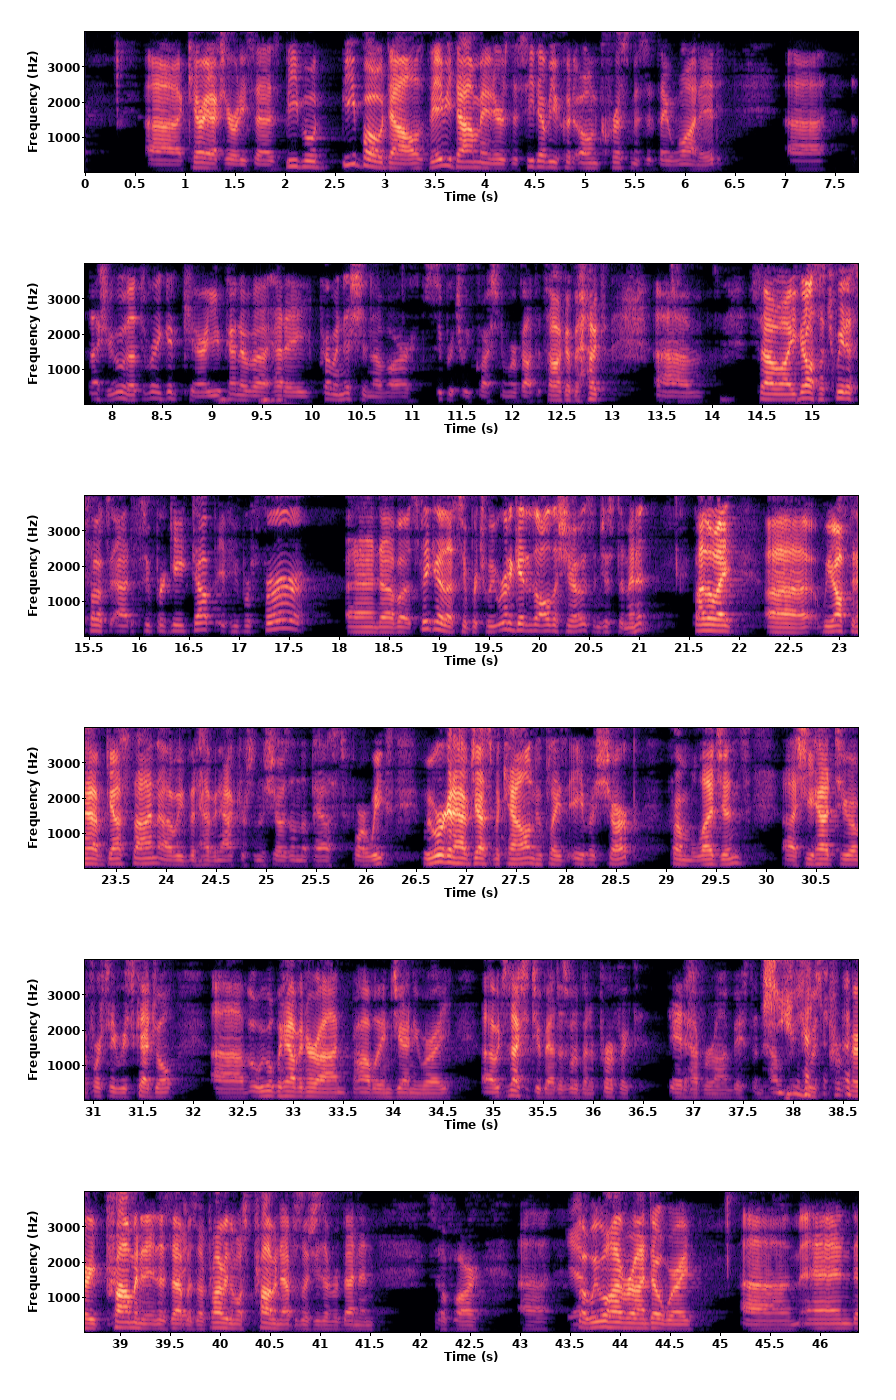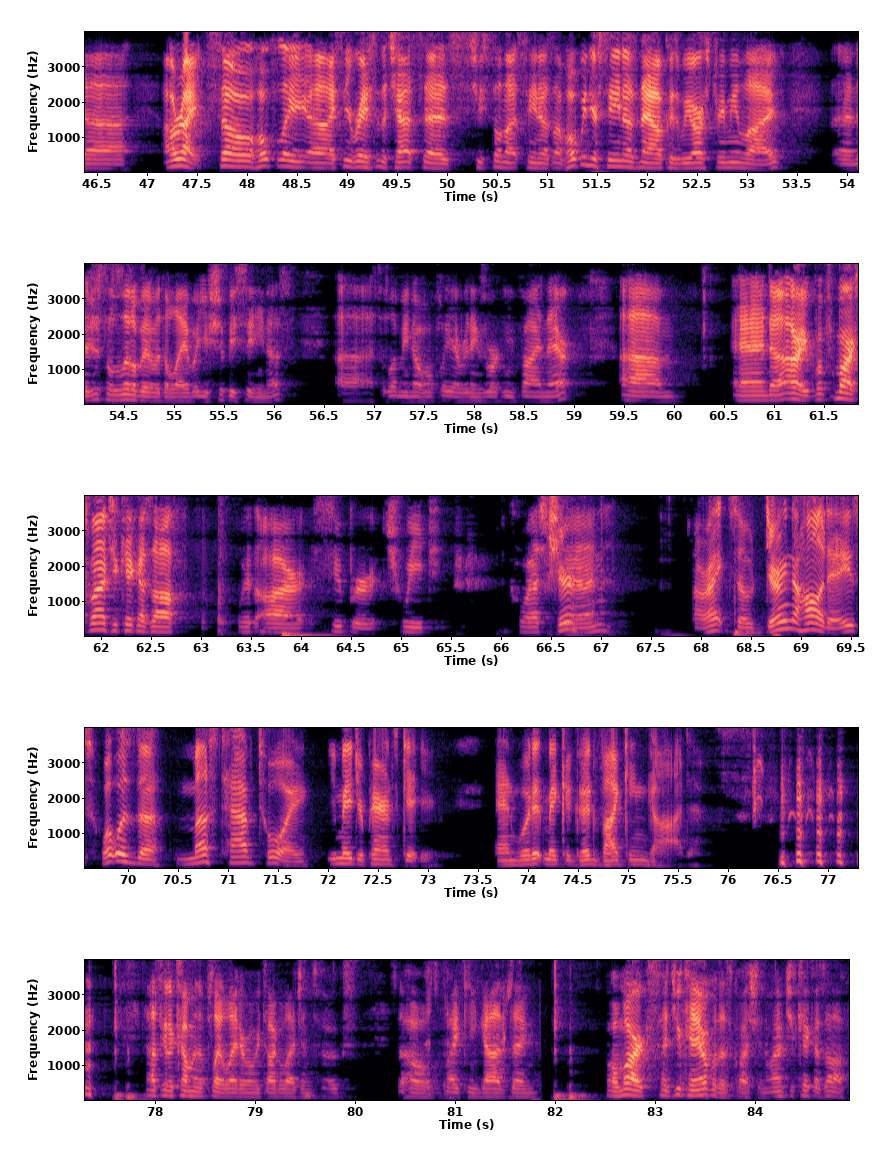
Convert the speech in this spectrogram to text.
Uh, Carrie actually already says, Bebo, Bebo dolls, baby dominators, the CW could own Christmas if they wanted. Uh, that's actually, ooh, that's a very good, Carrie. You kind of uh, had a premonition of our super tweet question we're about to talk about. Um, so uh, you can also tweet us, folks, at Super Geeked Up if you prefer. And uh, but speaking of that super tweet, we're going to get into all the shows in just a minute. By the way, uh, we often have guests on. Uh, we've been having actors from the shows on the past four weeks. We were going to have Jes Macallan, who plays Ava Sharp from Legends. Uh, she had to unfortunately reschedule, uh, but we will be having her on probably in January, uh, which is actually too bad. This would have been a perfect day to have her on based on how she was pr- very prominent in this episode. Probably the most prominent episode she's ever been in so far. Uh, But we will have her on. Don't worry. Um, and uh, all right, so hopefully, uh, I see Race in the chat says she's still not seeing us. I'm hoping you're seeing us now because we are streaming live, and there's just a little bit of a delay, but you should be seeing us. Uh, so let me know. Hopefully, everything's working fine there. Um, and uh, all right, but Marks, why don't you kick us off with our super tweet question? Sure. All right. So during the holidays, what was the must have toy you made your parents get you? And would it make a good Viking god? That's going to come into play later when we talk Legends, folks. The whole nice. Viking God thing. Well, Mark, since you came up with this question, why don't you kick us off?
